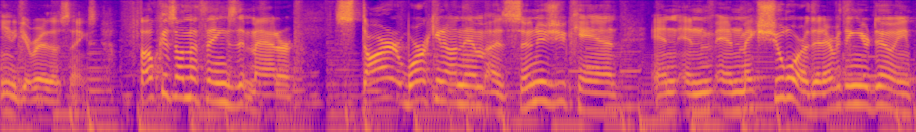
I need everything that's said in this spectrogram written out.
you need to get rid of those things. Focus on the things that matter. Start working on them as soon as you can and, and, and make sure that everything you're doing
